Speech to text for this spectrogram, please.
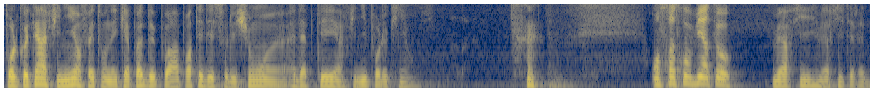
Pour le côté infini, en fait, on est capable de pouvoir apporter des solutions euh, adaptées et infinies pour le client. On se retrouve bientôt. Merci, merci Stéphane.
